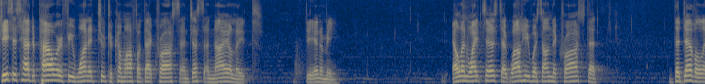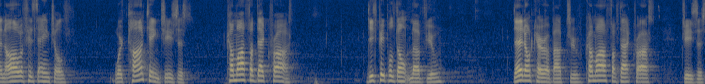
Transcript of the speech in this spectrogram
Jesus had the power, if he wanted to, to come off of that cross and just annihilate the enemy. Ellen White says that while he was on the cross, that the devil and all of his angels were taunting Jesus. Come off of that cross. These people don't love you. They don't care about you. Come off of that cross, Jesus.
